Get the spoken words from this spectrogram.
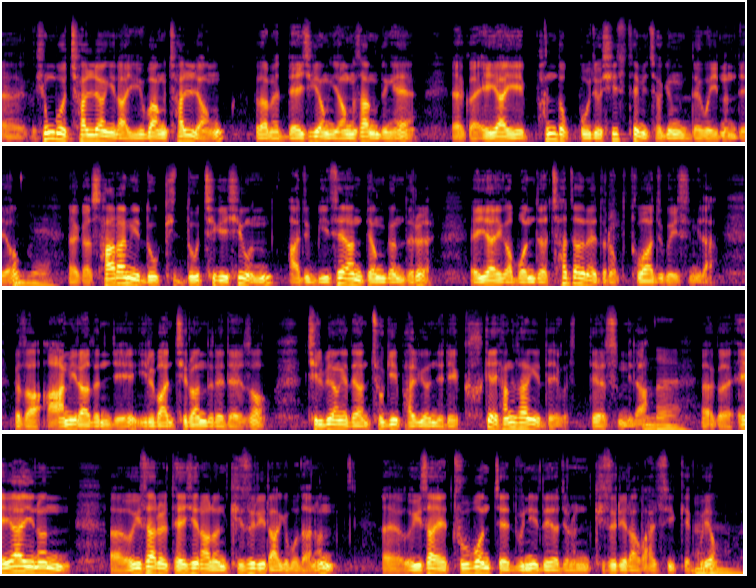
에, 흉부 촬영이나 유방 촬영, 그다음에 내시경 영상 등의 예, 그 AI 판독 보조 시스템이 적용되고 있는데요. 예. 그러니까 사람이 놓기, 놓치기 쉬운 아주 미세한 병변들을 AI가 먼저 찾아내도록 도와주고 있습니다. 그래서 암이라든지 일반 질환들에 대해서 질병에 대한 조기 발견율이 크게 향상이 되었습니다. 네. 어, 그 AI는 어, 의사를 대신하는 기술이라기보다는 에, 의사의 두 번째 눈이 되어주는 기술이라고 할 수 있겠고요. 음.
